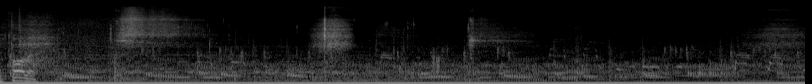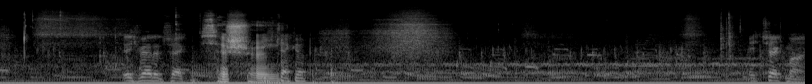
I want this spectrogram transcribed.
Ich calle. Ich werde checken. Sehr Ich schön. checke. Ich check mal.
